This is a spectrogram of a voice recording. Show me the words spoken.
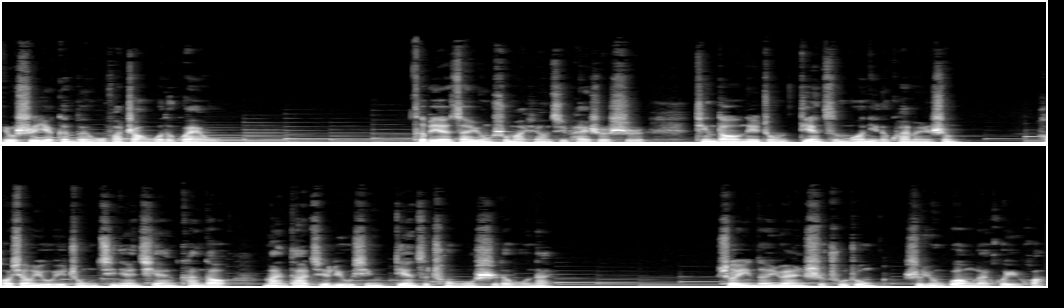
有时也根本无法掌握的怪物。特别在用数码相机拍摄时，听到那种电子模拟的快门声，好像有一种几年前看到满大街流行电子宠物时的无奈。摄影的原始初衷。是用光来绘画，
